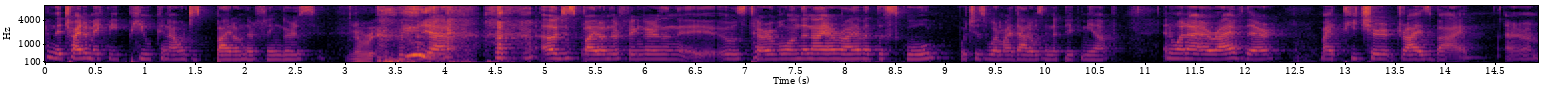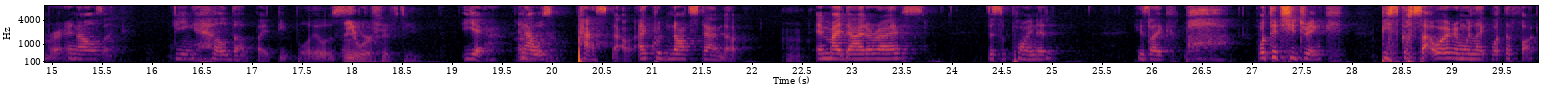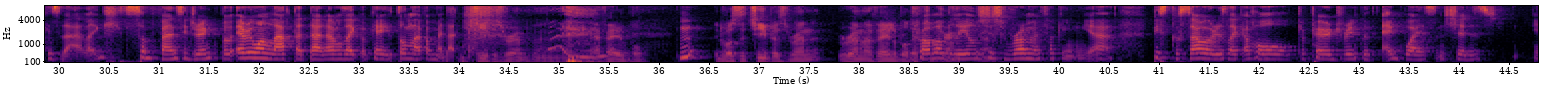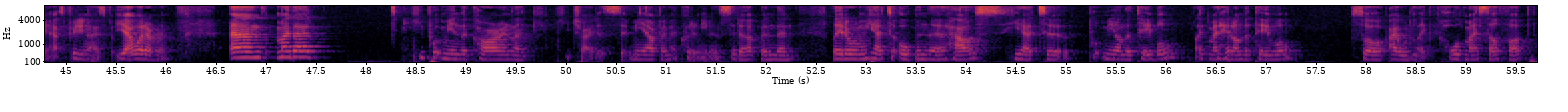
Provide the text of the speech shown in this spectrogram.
and they tried to make me puke, and I would just bite on their fingers. Yeah, I would just bite on their fingers, and it, it was terrible. And then I arrive at the school, which is where my dad was gonna pick me up. And when I arrived there, my teacher drives by. I remember, and I was like being held up by people. It was and you were 15. yeah, and I was passed out. I could not stand up. Oh. And my dad arrives, disappointed. He's like, ah, "What did she drink? Pisco sour?" And we're like, "What the fuck is that? Like some fancy drink?" But everyone laughed at that. I was like, "Okay, don't laugh at my dad." cheapest rum uh, available. Hmm? It was the cheapest run, rum available. Probably it was yeah. just rum and fucking yeah. Pisco sour is like a whole prepared drink with egg whites and shit. Is yeah, it's pretty nice. But yeah, whatever. And my dad, he put me in the car and like he tried to sit me up and I couldn't even sit up. And then later when we had to open the house, he had to put me on the table, like my head on the table, so I would like hold myself up.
